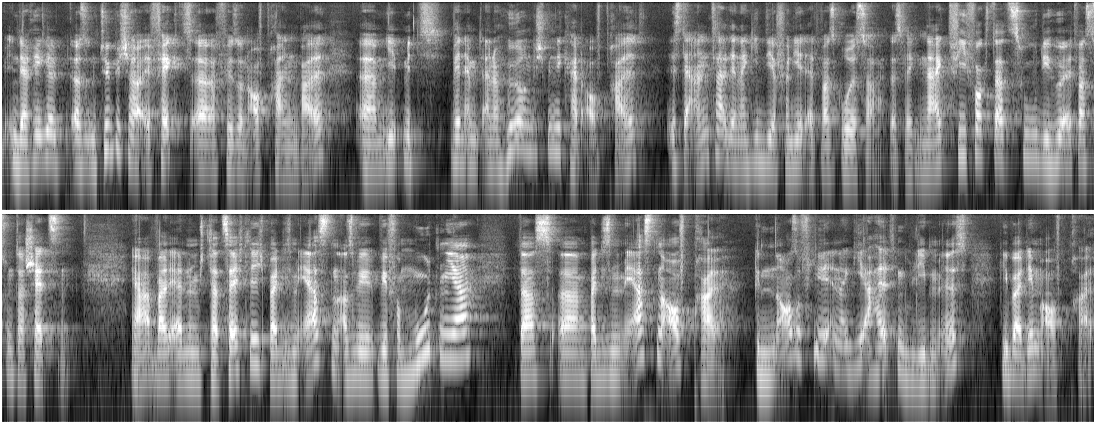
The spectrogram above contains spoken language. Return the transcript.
in der Regel, also ein typischer Effekt äh, für so einen aufprallenden Ball. Ähm, mit, wenn er mit einer höheren Geschwindigkeit aufprallt, ist der Anteil der Energie, die er verliert, etwas größer. Deswegen neigt VFox dazu, die Höhe etwas zu unterschätzen. Ja, weil er nämlich tatsächlich bei diesem ersten, also wir, wir vermuten ja, dass äh, bei diesem ersten Aufprall genauso viel Energie erhalten geblieben ist, wie bei dem Aufprall.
